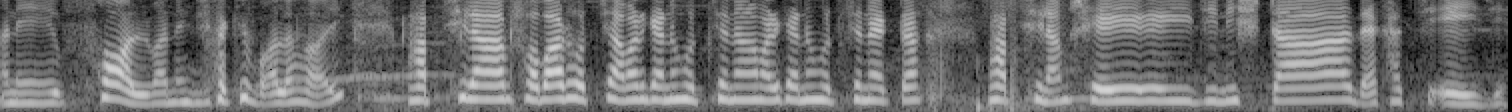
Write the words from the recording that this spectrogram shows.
মানে ফল মানে যাকে বলা হয়, ভাবছিলাম সবার হচ্ছে, আমার কেন হচ্ছে না, আমার কেন হচ্ছে না একটা ভাবছিলাম, সেই জিনিসটা দেখাচ্ছি, এই যে।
